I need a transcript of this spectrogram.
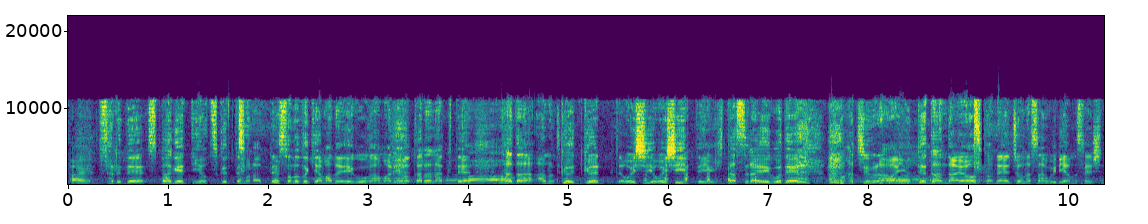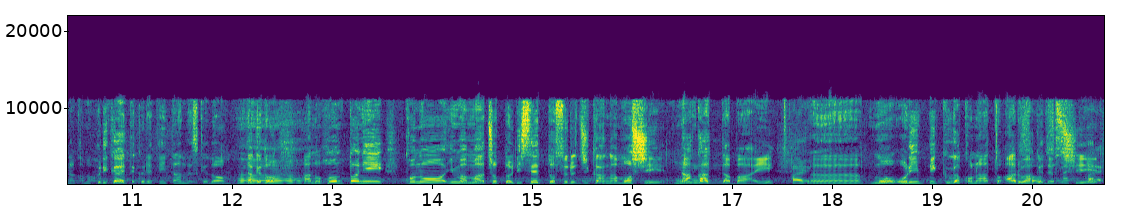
はい、それでスパゲッティを作ってもらって その時はまだ英語があまり分からなくてただあの「good good」って美味しい美味しいっていうひたすら英語であの八村は言ってたんだよとねジョナサン・ウィリアムズ選手なんかも振り返ってくれていたんですけどだけどあの本当にこの今まあちょっとリセットする時間がもしなかった場合、うんはい、もうオリンピックがこの後あるわけですし、ね。はい、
